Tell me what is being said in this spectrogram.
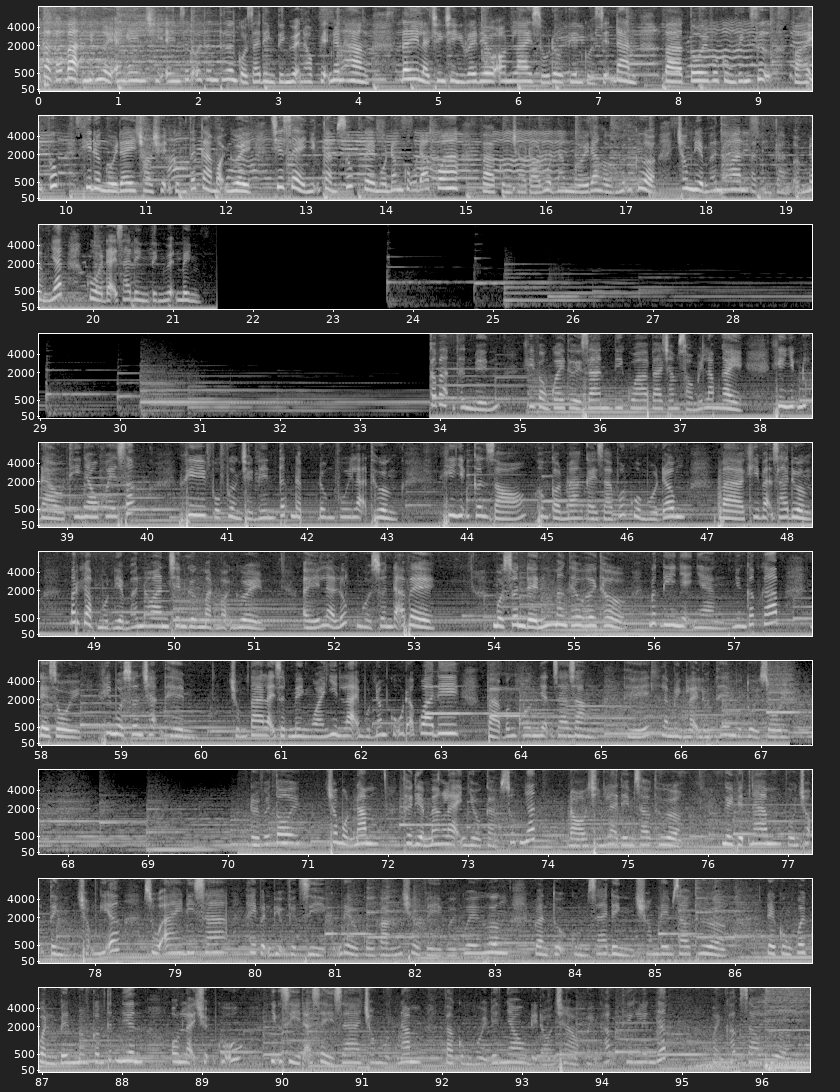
tất cả các bạn, những người anh em, chị em rất đỗi thân thương của gia đình tình nguyện Học viện Ngân hàng. Đây là chương trình radio online số đầu tiên của diễn đàn và tôi vô cùng vinh dự và hạnh phúc khi được ngồi đây trò chuyện cùng tất cả mọi người, chia sẻ những cảm xúc về một năm cũ đã qua và cùng chào đón một năm mới đang ở ngưỡng cửa trong niềm hân hoan và tình cảm ấm nồng nhất của đại gia đình tình nguyện mình. Các bạn thân mến, khi vòng quay thời gian đi qua 365 ngày, khi những nụ đào thi nhau khoe sắc, khi phố phường trở nên tấp nập đông vui lạ thường, khi những cơn gió không còn mang cái giá bút của mùa đông và khi bạn ra đường bắt gặp một niềm hân hoan trên gương mặt mọi người, ấy là lúc mùa xuân đã về. Mùa xuân đến mang theo hơi thở, bước đi nhẹ nhàng nhưng gấp gáp, để rồi khi mùa xuân chạm thềm, chúng ta lại giật mình ngoái nhìn lại một năm cũ đã qua đi và bâng khuâng nhận ra rằng thế là mình lại lớn thêm một tuổi rồi. Đối với tôi, trong một năm, thời điểm mang lại nhiều cảm xúc nhất đó chính là đêm giao thừa. Người Việt Nam vốn trọng tình, trọng nghĩa, dù ai đi xa hay bận bịu việc gì cũng đều cố gắng trở về với quê hương, đoàn tụ cùng gia đình trong đêm giao thừa để cùng quây quần bên mâm cơm tất niên, ôn lại chuyện cũ, những gì đã xảy ra trong một năm và cùng ngồi bên nhau để đón chào khoảnh khắc thiêng liêng nhất, khoảnh khắc giao thừa.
